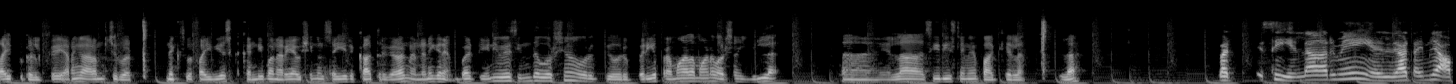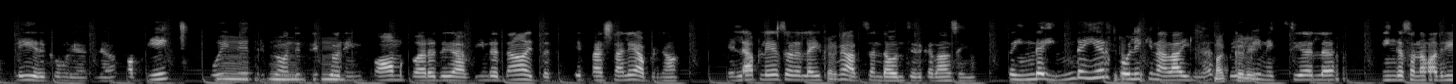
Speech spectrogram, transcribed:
வாய்ப்புகளுக்கு இறங்க ஆரம்பிச்சிருவார். நெக்ஸ்ட் ஒரு ஃபைவ் இயர்ஸ்க்கு கண்டிப்பாக நிறைய விஷயங்கள் செய்ய காத்திருக்கிறார் நான் நினைக்கிறேன். பட் எனிவேஸ் இந்த வருஷம் அவருக்கு ஒரு பெரிய பிரமாதமான வருஷம் இல்லை. எல்லா சீரீஸ்லையுமே பார்க்கல. இல்லை? பட் சி எல்லாருமே எல்லா டைம்லயும் அப்படியே இருக்க முடியாது அப்படியே போயிட்டு திருப்பி வந்து திருப்பி. ஒரு இன்ஃபார்முக்கு வருது அப்படின்றது தான் இந்த கிரிக்கெட் மேட்ச்னாலே அப்படிதான் எல்லா பிளேயர்ஸோட லைஃப்லயுமே. அப்ஸ் அண்ட் டவுன்ஸ் இருக்க தான் செய்யும் ஸோ இந்த இந்த இயர். கோலிக்கு நல்லா இல்ல. மேபி நெக்ஸ்ட் இயர்ல நீங்க சொன்ன மாதிரி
